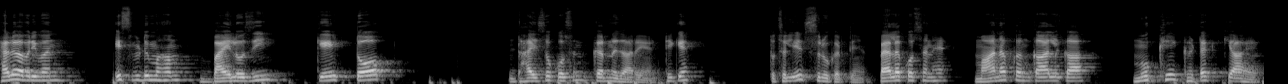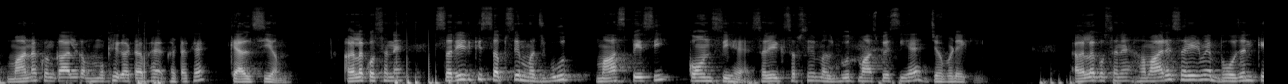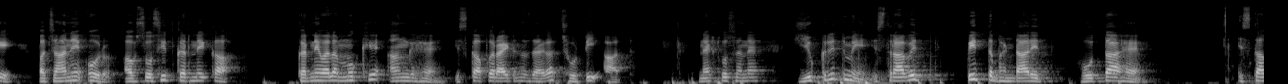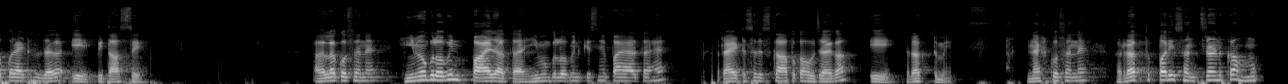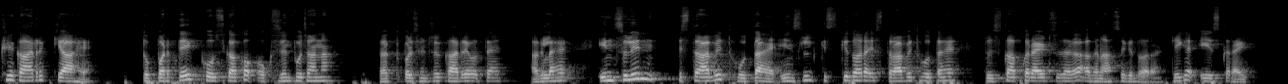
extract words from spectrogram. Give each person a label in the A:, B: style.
A: Hello everyone इस video में हम बायोलॉजी के टॉप 250 क्वेश्चन करने जा रहे हैं, ठीक है? तो चलिए शुरू करते हैं। पहला क्वेश्चन है, मानव कंकाल का मुख्य घटक क्या है? मानव कंकाल का मुख्य घटक है घटक है कैल्शियम अगला क्वेश्चन है, शरीर की सबसे मज़बूत मांसपेशी कौन सी है? शरीर की सबसे मज़बूत मांसपेशी है जबड़े की। अगला क्वेश्चन है, हमारे शरीर में भोजन के पचाने और अवशोषित करने का करने वाला मुख्य अंग है। इसका आपका राइट आंसर जाएगा छोटी आत। नेक्स्ट क्वेश्चन है, युकृत में स्त्रावित पित्त भंडारित होता है। इसका आपका राइट आंसर जाएगा ए पिताशय अगला क्वेश्चन है, हीमोग्लोबिन पाया जाता है। हीमोग्लोबिन किसमें पाया जाता है? राइट आंसर इसका आपका हो जाएगा ए रक्त में। नेक्स्ट क्वेश्चन है, रक्त परिसंचरण का मुख्य कार्य क्या है? तो प्रत्येक कोशिका को ऑक्सीजन पहुंचाना। रक्त परिसंचरण कार्य होते है। अगला है इंसुलिन स्त्रावित होता है। इंसुलिन किसके द्वारा स्त्रावित होता है? तो इसका आपका राइट हो जाएगा अग्नाशय के द्वारा, ठीक है? ए इसका राइट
